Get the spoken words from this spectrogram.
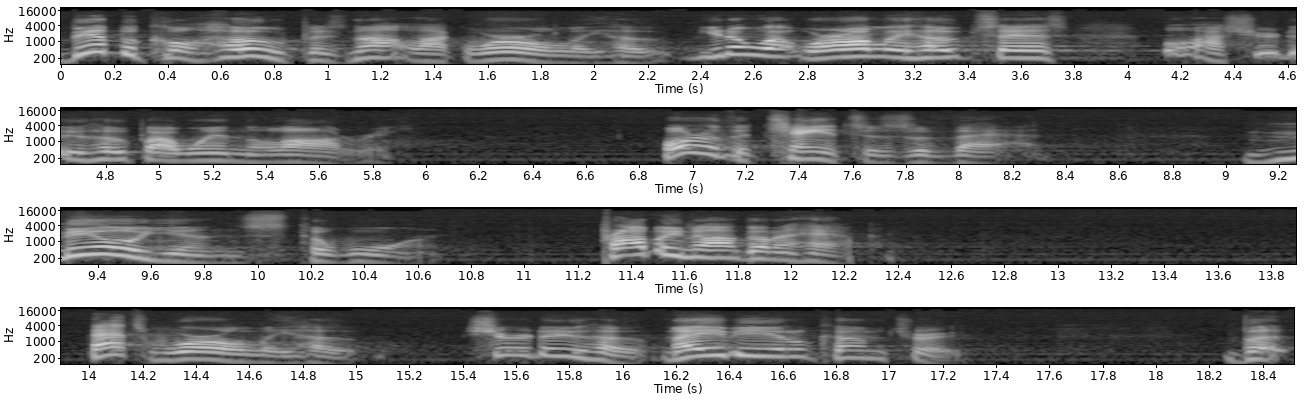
biblical hope is not like worldly hope. You know what worldly hope says? Well, I sure do hope I win the lottery. What are the chances of that? Millions to one. Probably not going to happen. That's worldly hope. Sure do hope. Maybe it'll come true. But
